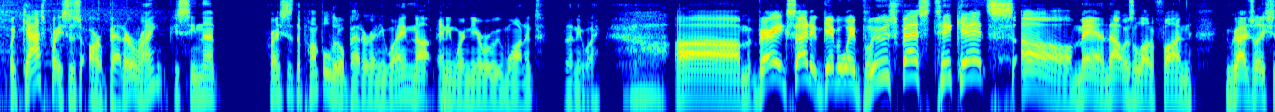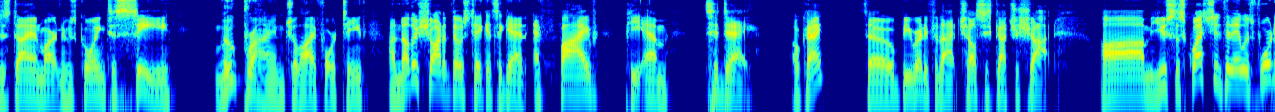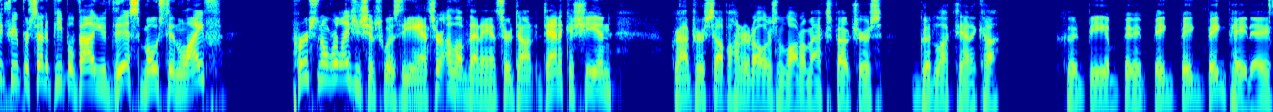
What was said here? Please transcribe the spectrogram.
But gas prices are better, right? Have you seen that? Prices the pump a little better anyway. Not anywhere near where we want it, but anyway. Um, very excited. Gave away Blues Fest tickets. Oh man, that was a lot of fun. Congratulations, Diane Martin, who's going to see Luke Bryan July 14th. Another shot at those tickets again at 5 p.m. today. Okay, so be ready for that. Chelsea's got your shot. Um, useless question today was 43% of people value this most in life. Personal relationships was the answer. I love that answer. Don- Danica Sheehan grabbed herself $100 in Lotto Max vouchers. Good luck, Danica. Could be a big, big, big, big payday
